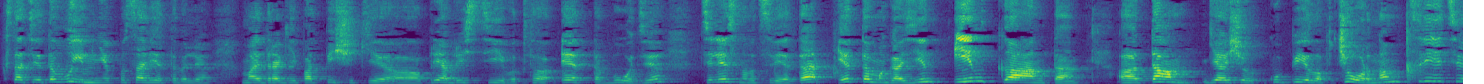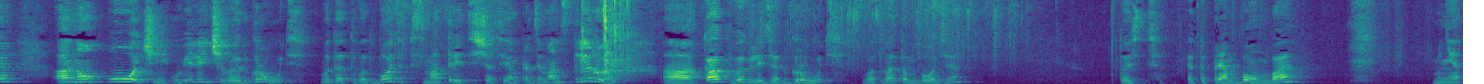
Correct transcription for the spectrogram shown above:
Кстати, это вы мне посоветовали, мои дорогие подписчики, э, приобрести вот это боди телесного цвета. Это магазин Инканта. Там я еще купила в черном цвете. Оно очень увеличивает грудь. Вот это вот боди. Посмотрите, сейчас я вам продемонстрирую, а, как выглядит грудь вот в этом боди. То есть это прям бомба. Мне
